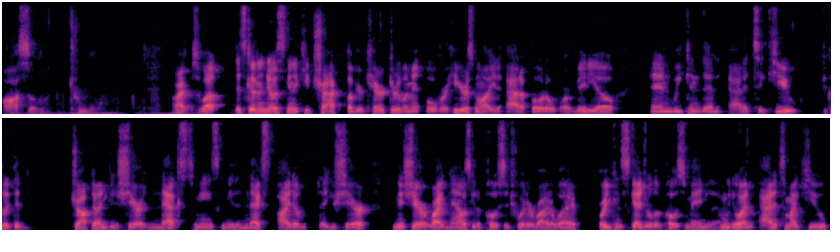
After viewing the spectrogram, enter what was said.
awesome tool. All right, so what it's going to know it's going to keep track of your character limit over here. It's going to allow you to add a photo or video, and we can then add it to queue. If you click the drop down, you can share it next, meaning it's going to be the next item that you share. You can share it right now. It's going to post to Twitter right away, or you can schedule the post manually. I'm going to go ahead and add it to my queue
